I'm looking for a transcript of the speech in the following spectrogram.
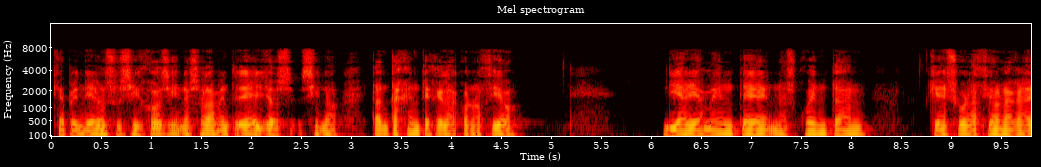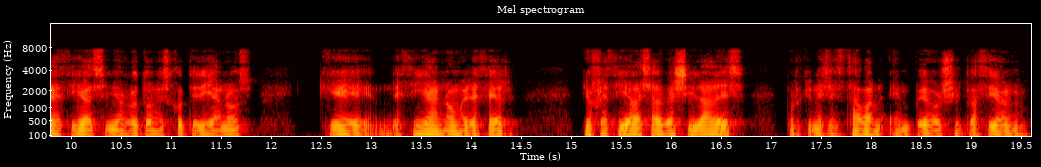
que aprendieron sus hijos y no solamente de ellos, sino tanta gente que la conoció. Diariamente nos cuentan que en su oración agradecía al Señor los dones cotidianos que decía no merecer y ofrecía las adversidades por quienes estaban en peor situación.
